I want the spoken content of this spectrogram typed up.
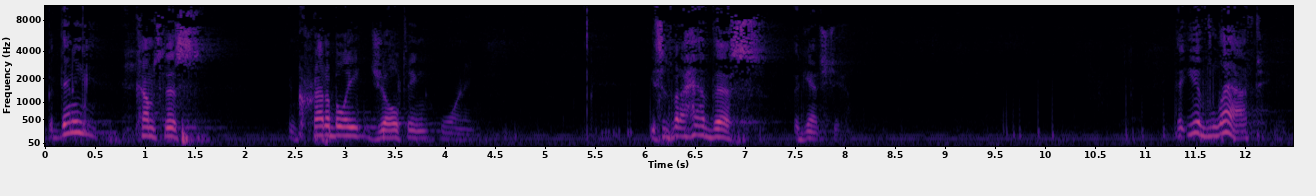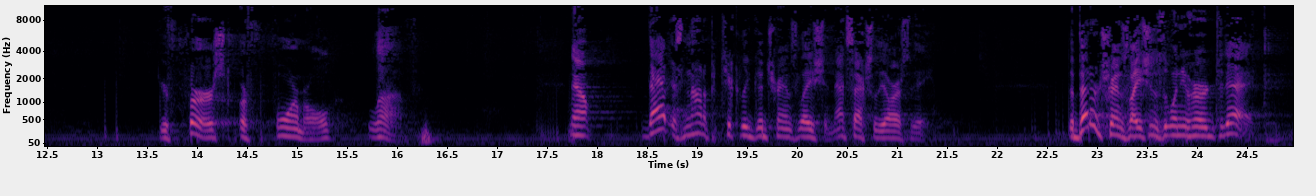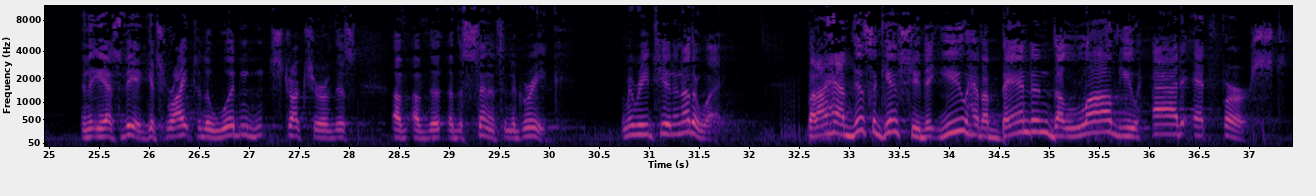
But then he comes to this incredibly jolting warning. He says, But I have this against you. That you have left your first or formal love. Now, that is not a particularly good translation. That's actually the RSV. The better translation is the one you heard today in the ESV. It gets right to the wooden structure of this, of, of, the, of the sentence in the Greek. Let me read to you in another way. But I have this against you that you have abandoned the love you had at first.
